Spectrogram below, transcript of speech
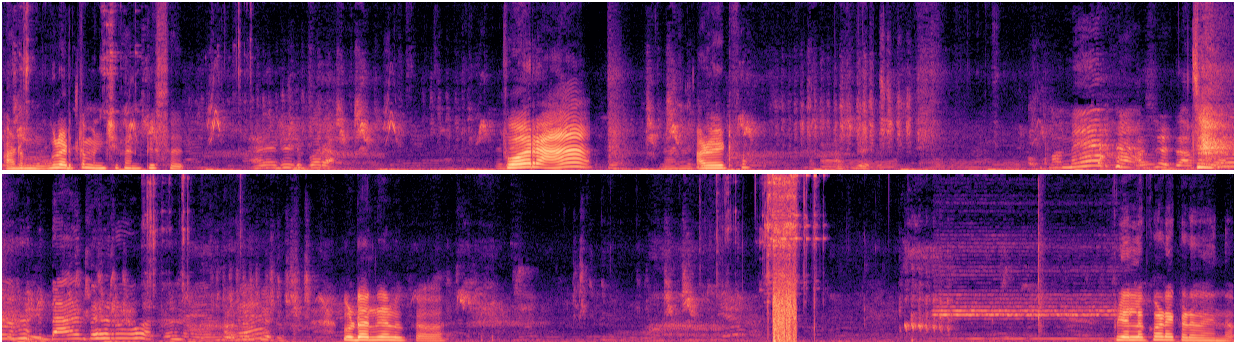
ఆడ ముగ్గులు పెడితే మంచిగా అనిపిస్తుంది పోరా. పెట్టుకో. గుడ్డలు కలుగుతావా పిల్ల కూడా ఎక్కడ పోయిందో?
